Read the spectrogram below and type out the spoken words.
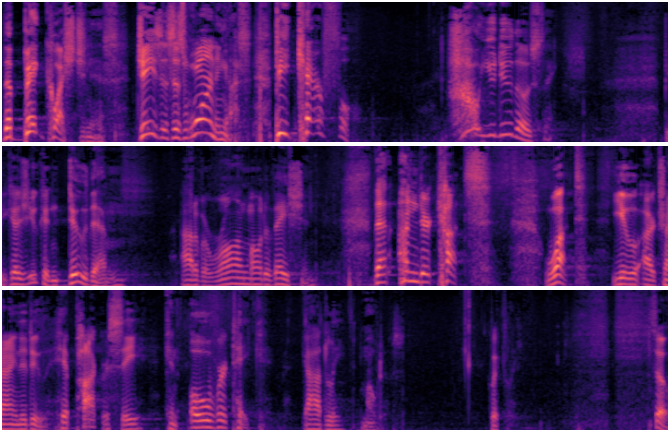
The big question is, Jesus is warning us, be careful how you do those things. Because you can do them out of a wrong motivation that undercuts what you are trying to do. Hypocrisy can overtake godly motives quickly. So,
